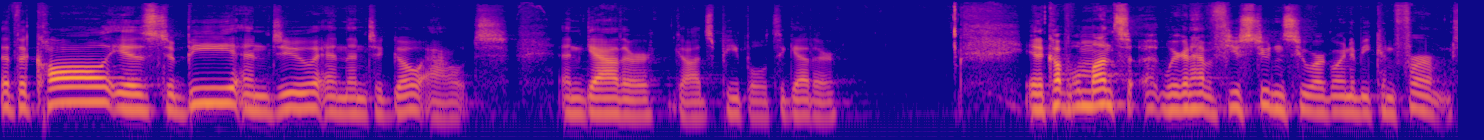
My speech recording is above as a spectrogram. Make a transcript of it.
that the call is to be and do and then to go out and gather God's people together. In a couple months, uh, we're going to have a few students who are going to be confirmed.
